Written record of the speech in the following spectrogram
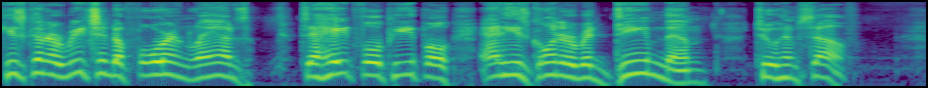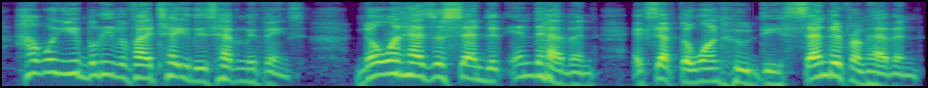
He's going to reach into foreign lands to hateful people, and He's going to redeem them to Himself. How will you believe if I tell you these heavenly things? No one has ascended into heaven except the one who descended from heaven,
